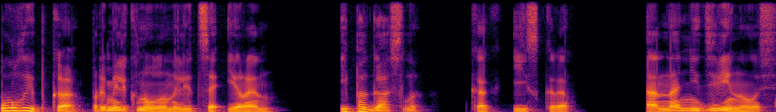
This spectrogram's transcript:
Улыбка промелькнула на лице Ирен и погасла, как искра. Она не двинулась.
